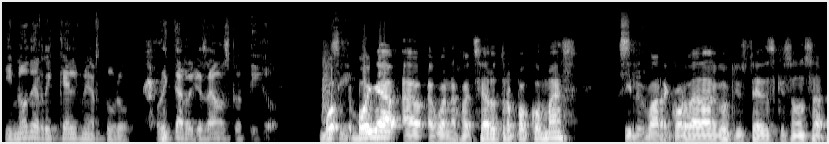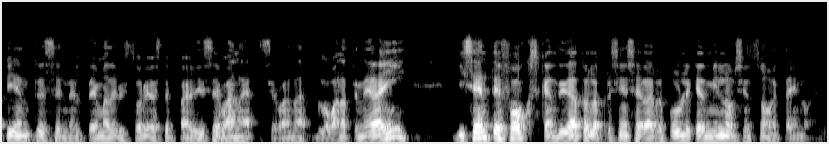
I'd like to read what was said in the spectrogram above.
y no de Riquelme Arturo. Ahorita regresamos contigo. Voy, a, a, otro poco más y les voy a recordar algo que ustedes que son sapientes en el tema de la historia de este país se van a, se van a, lo van a tener ahí. Vicente Fox, candidato a la presidencia de la República en 1999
